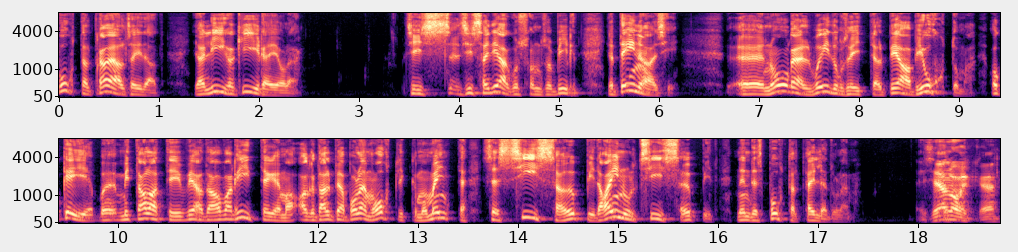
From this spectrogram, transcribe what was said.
puhtalt rajal sõidad ja liiga kiire ei ole, siis, siis sa ei tea, kus on sul piirid. Ja teine asi, noorel võidusõitjal peab juhtuma, okei okay,, mitte alati ei pea ta avariid tegema, aga tal peab olema ohtlikke momente, sest siis sa õpid, ainult siis sa õpid nendest puhtalt välja tulema. see on loogika jah,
